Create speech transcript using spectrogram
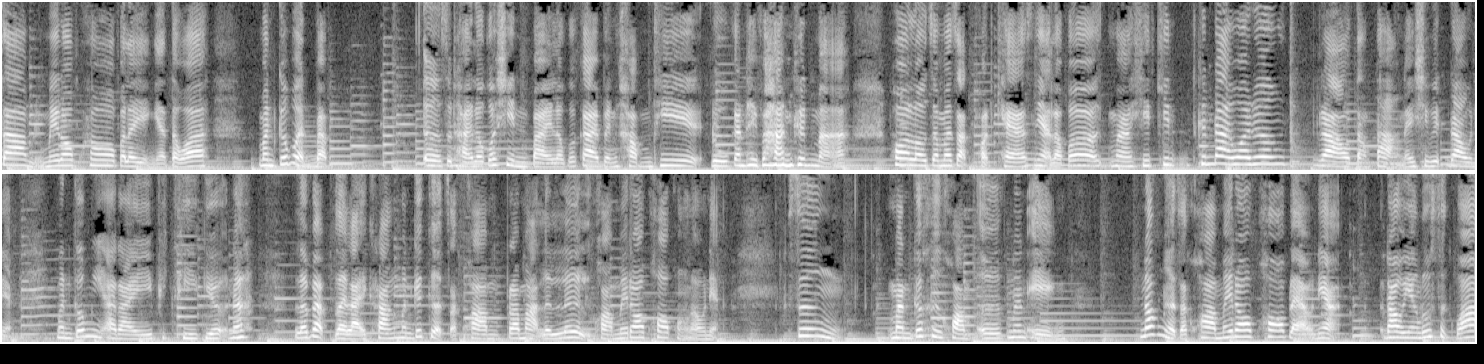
ซ่ามหรือไม่รอบคอบอะไรอย่างเงี้ยแต่ว่ามันก็เหมือนแบบ เออสุดท้ายเราก็ชินไป เราก็กลายเป็นคำที่รู้กันในบ้านขึ้นมา พอเราจะมาจัดพอดแคสต์เนี่ย เราก็มาคิดขึ้นได้ว่าเรื่องราวต่างๆ ในชีวิตเราเนี่ย มันก็มีอะไรพิกๆเยอะนะ แล้วแบบหลาย ๆ ครั้งมันก็เกิดจากความประมาทเลินเล่อหรือความไม่รอบคอบของเราเนี่ย ซึ่งมันก็คือความเอิร์กนั่นเอง นอกเหนือจากความไม่รอบคอบแล้วเนี่ย เรายังรู้สึกว่า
